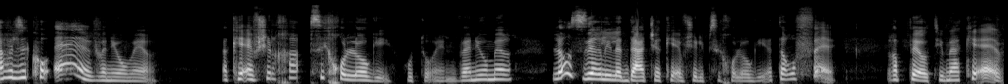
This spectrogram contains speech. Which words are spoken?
אבל זה כואב, אני אומר. הכאב שלך פסיכולוגי, הוא טוען. ואני אומר, לא עוזר לי לדעת שהכאב שלי פסיכולוגי, אתה רופא, רפא אותי מהכאב.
